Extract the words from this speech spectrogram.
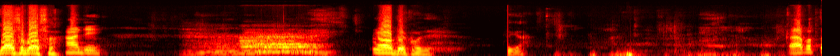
ਬਸ ਬਸ। ਹਾਂਜੀ। ਆਹ ਦੇਖੋ ਜੀ। ਕਹਿ ਪੁੱਤ।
